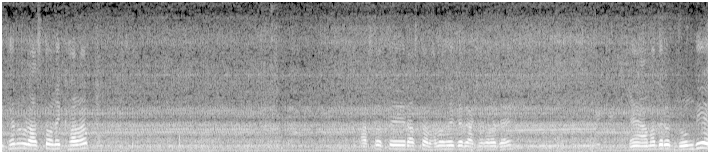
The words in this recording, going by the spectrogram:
এখানেও রাস্তা অনেক খারাপ। আস্তে আস্তে রাস্তা ভালো হয়ে যাবে, আশা করা যায়। হ্যাঁ আমাদেরও ড্রোন দিয়ে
